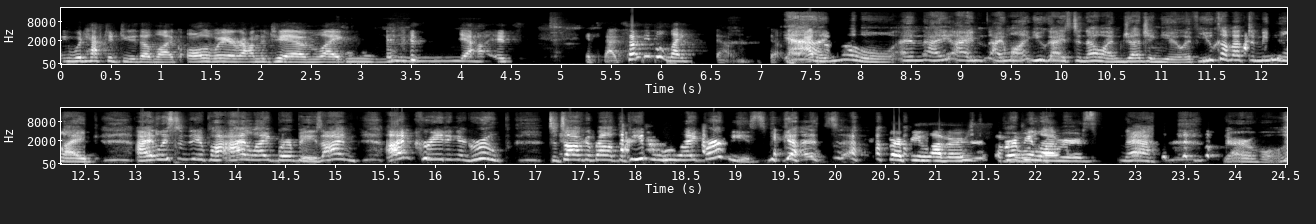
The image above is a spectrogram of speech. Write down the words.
we would have to do them like all the way around the gym. Like, yeah, it's it's bad. Some people like them. So, Yeah, I I know. know, and I, I, I want you guys to know I'm judging you. If you come up to me like I listen to your pod, I like burpees. I'm, I'm creating a group to talk about the people who like burpees because burpee lovers. burpee lovers, nah, terrible.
